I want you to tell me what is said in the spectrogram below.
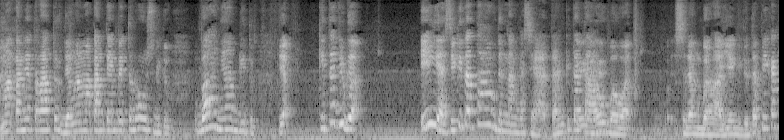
makannya teratur. Jangan makan tempe terus gitu. Banyak gitu. Ya kita juga iya sih kita tahu tentang kesehatan. Kita Iya. tahu bahwa sedang bahaya gitu. Tapi kan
